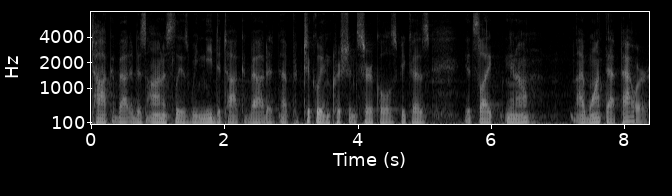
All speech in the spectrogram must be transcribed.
talk about it as honestly as we need to talk about it, uh, particularly in Christian circles, because it's like you know, I want that power.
